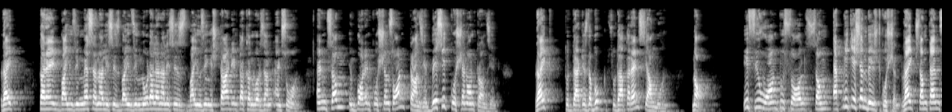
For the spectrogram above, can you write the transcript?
right? Current by using mesh analysis, by using nodal analysis, by using star delta conversion and so on. And some important questions on transient, basic question on transient, right. So that is the book Sudhakar and Syam Mohan. Now if you want to solve some application based question right? Sometimes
